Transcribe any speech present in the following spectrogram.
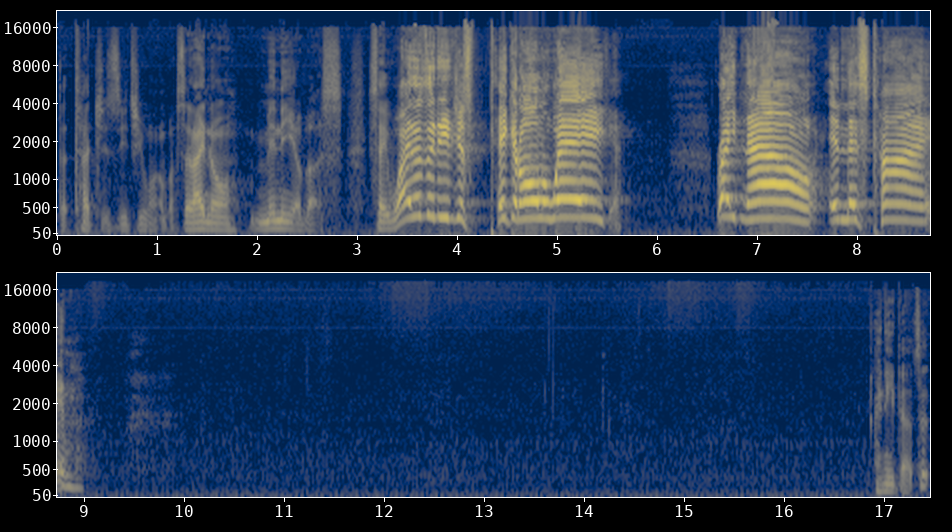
that touches each one of us. And I know many of us say, why doesn't he just take it all away? Right now, in this time. And he does it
